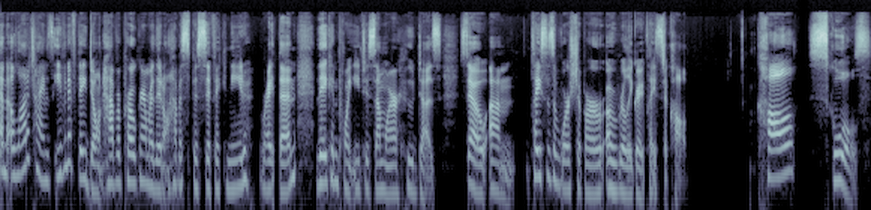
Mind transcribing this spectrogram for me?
And a lot of times, even if they don't have a program or they don't have a specific need right then, they can point you to somewhere who does. So, um, places of worship are a really great place to call. Call schools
